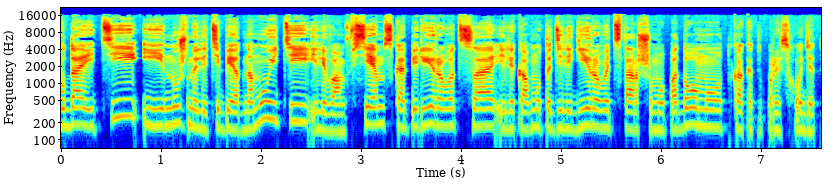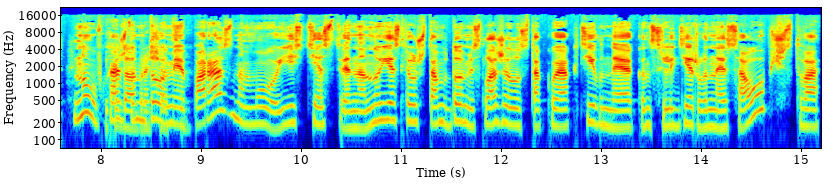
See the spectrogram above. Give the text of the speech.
куда идти, и нужно ли тебе одному идти, или вам всем скооперироваться, или кому-то делегировать старшему по дому, как это происходит? Ну, в каждом доме по-разному, естественно, но если уж там в доме сложилось такое активное консолидированное сообщество,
